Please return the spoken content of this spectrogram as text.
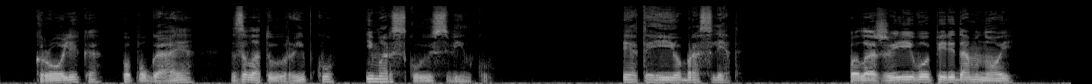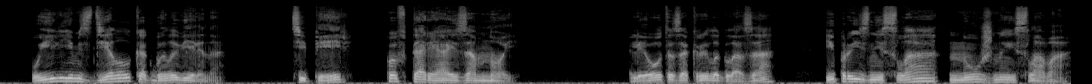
— кролика, попугая, золотую рыбку и морскую свинку. «Это ее браслет». «Положи его передо мной». Уильям сделал, как было велено. «Теперь повторяй за мной». Леота закрыла глаза и произнесла нужные слова.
